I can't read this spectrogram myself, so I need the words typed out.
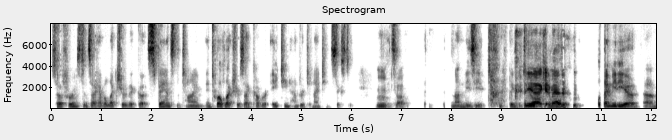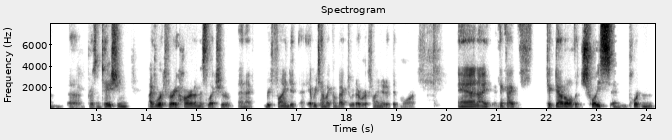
So, for instance, I have a lecture that go, spans the time. In 12 lectures, I cover 1800 to 1960. Mm, It's wow. It's not an easy thing to do. Yeah, I can imagine. multimedia um, uh, presentation. I've worked very hard on this lecture and I've refined it. Every time I come back to it, I refine it a bit more. And I think I've picked out all the choice and important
